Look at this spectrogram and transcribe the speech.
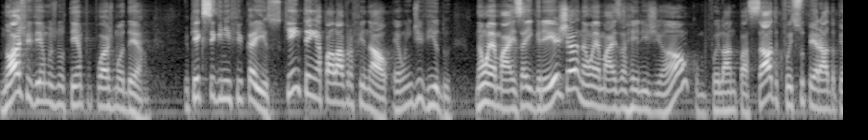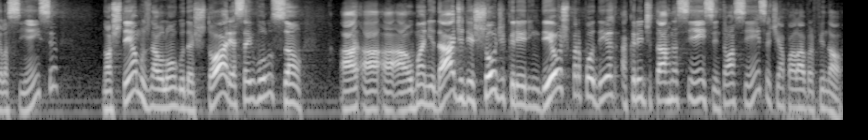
Nós vivemos no tempo pós-moderno. O que, que significa isso? Quem tem a palavra final é o indivíduo. Não é mais a igreja, não é mais a religião, como foi lá no passado, que foi superado pela ciência. Nós temos, ao longo da história, essa evolução. A, a, a, humanidade deixou de crer em Deus para poder acreditar na ciência. Então, a ciência tinha a palavra final.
